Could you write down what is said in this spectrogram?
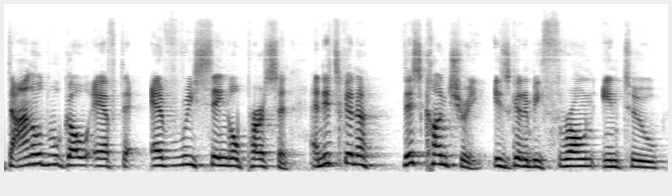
Donald will go after every single person. And it's going to, this country is going to be thrown into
